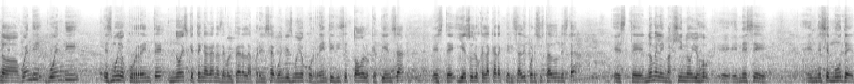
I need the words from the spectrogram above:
No, comentarios? Wendy, Wendy es muy ocurrente, no es que tenga ganas de golpear a la prensa, Wendy es muy ocurrente y dice todo lo que piensa, este, y eso es lo que la ha caracterizado y por eso está donde está. Este, no me la imagino yo eh, en ese en ese mood de,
